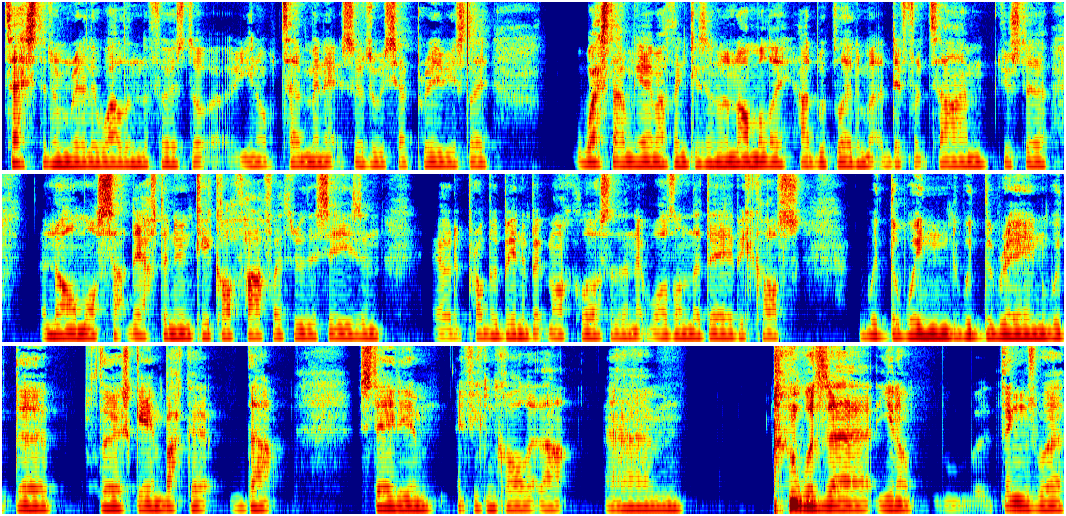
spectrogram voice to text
tested them really well in the first uh, you know 10 minutes as we said previously West Ham game I think is an anomaly had we played them at a different time just a, a normal Saturday afternoon kick off halfway through the season it would have probably been a bit more closer than it was on the day because with the wind with the rain with the first game back at that stadium if you can call it that um, was uh, you know things were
